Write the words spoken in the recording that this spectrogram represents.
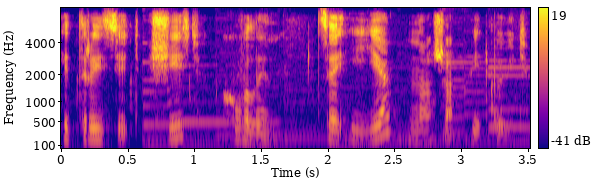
і 36 хвилин. Це і є наша відповідь.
